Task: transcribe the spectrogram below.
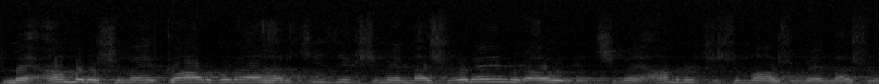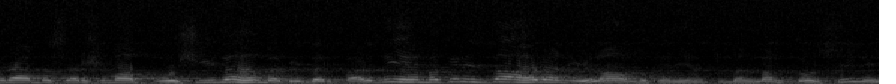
شما امر شما کار بڑا ہر چیز ایک شما مشورہ ہیں بڑا ہو جی شما امر چی شما شما مشورہ بسر شما پوشیدہ ہم ابھی در پردی ہے مگر ظاہرا اعلام بکنی ہیں بل من ترسی نہیں۔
